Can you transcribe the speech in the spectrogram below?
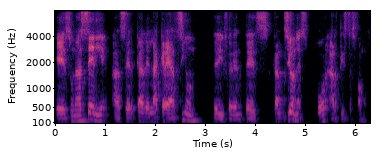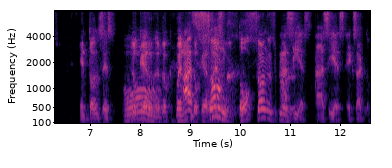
es una serie acerca de la creación de diferentes canciones por artistas famosos. Entonces, lo que, oh. bueno, ah, lo que resultó, así es, así es, exacto.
